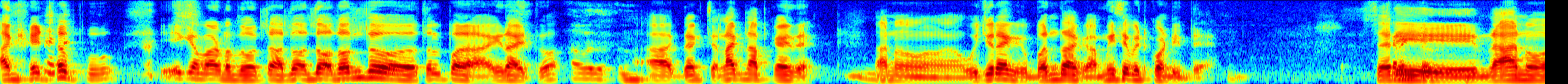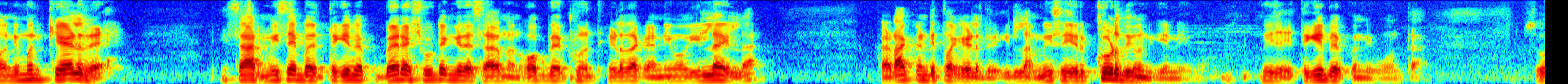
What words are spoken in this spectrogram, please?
ಆ ಗೆಟಪ್ಪು ಹೀಗೆ ಮಾಡೋದು ಅಂತ ಅದು ಅದು ಅದೊಂದು ಸ್ವಲ್ಪ ಇದಾಯಿತು. ನಂಗೆ ಚೆನ್ನಾಗಿ ಜ್ಞಾಪಕ ಇದೆ. ನಾನು ಉಜಿರಾಗಿ ಬಂದಾಗ ಮೀಸೆ ಬಿಟ್ಕೊಂಡಿದ್ದೆ. ಸರಿ ನಾನು ನಿಮ್ಮನ್ನು ಕೇಳಿದೆ ಸರ್ ಮೀಸೆ ತೆಗಿಬೇಕು. ಬೇರೆ ಶೂಟಿಂಗ್ ಇದೆ ಸರ್ ನಾನು ಹೋಗಬೇಕು ಅಂತ ಹೇಳಿದಾಗ ನೀವು ಇಲ್ಲ ಇಲ್ಲ. ಕಡಾಖಂಡಿತವಾಗಿ ಹೇಳಿದ್ರಿ. ಇಲ್ಲ ಮೀಸೆ ಇರ್ಕೂಡ್ದು ಇವನಿಗೆ ನೀವು. ಮೀಸೆ ತೆಗಿಬೇಕು ನೀವು ಅಂತ. ಸೊ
